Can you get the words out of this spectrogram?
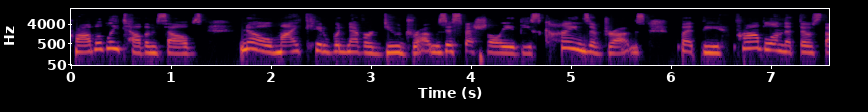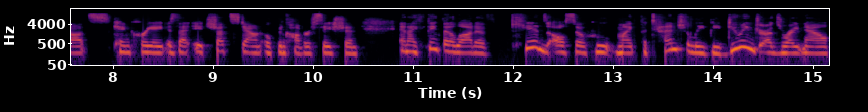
probably tell themselves, no, my kid would never do drugs, especially these kinds of drugs. But the problem that those thoughts can create is that it shuts down open conversation. And I think that a lot of kids also who might potentially be doing drugs right now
